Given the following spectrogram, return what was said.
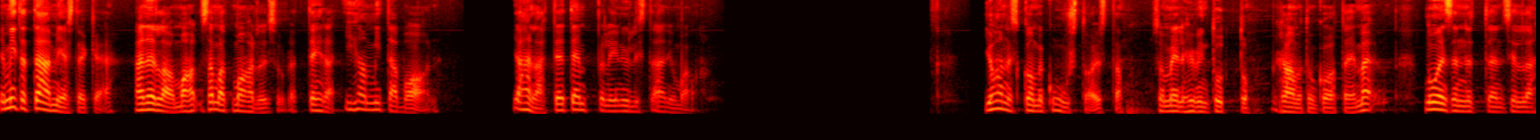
Ja mitä tämä mies tekee? Hänellä on samat mahdollisuudet tehdä ihan mitä vaan. Ja hän lähtee temppeliin ylistämään Jumalaa. Johannes 3.16, se on meille hyvin tuttu raamatun kohta. Ja mä luen sen nyt sillä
